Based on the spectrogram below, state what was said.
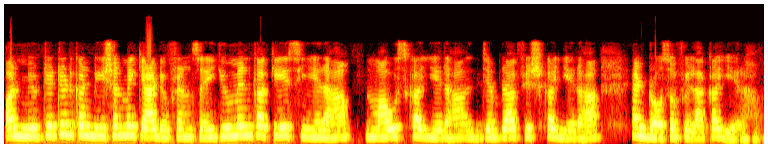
और म्यूटेटेड कंडीशन में क्या डिफरेंस है? ह्यूमन का केस ये रहा माउस का ये रहा जेब्रा फ़िश का ये रहा एंड ड्रोसोफिला का ये रहा।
